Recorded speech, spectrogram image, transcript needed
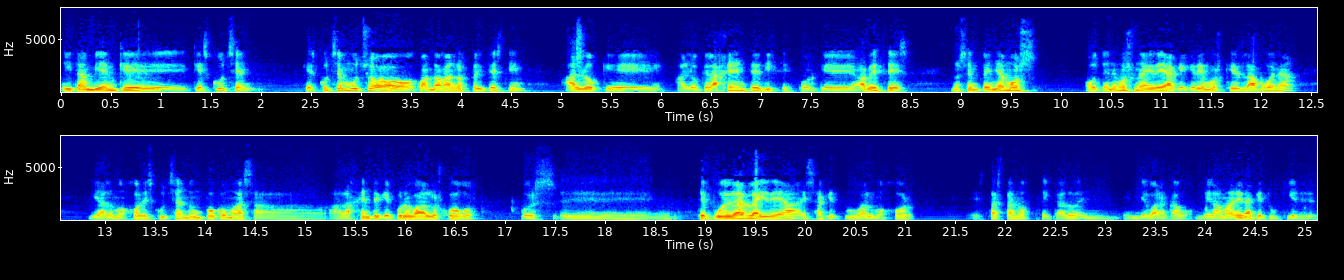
y también que, escuchen que escuchen mucho cuando hagan los playtesting a lo que a lo que la gente dice porque a veces nos empeñamos o tenemos una idea que creemos que es la buena y a lo mejor escuchando un poco más a la gente que prueba los juegos pues eh, te puede dar la idea esa que tú a lo mejor estás tan obcecado en, en, llevar a cabo de la manera que tú quieres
